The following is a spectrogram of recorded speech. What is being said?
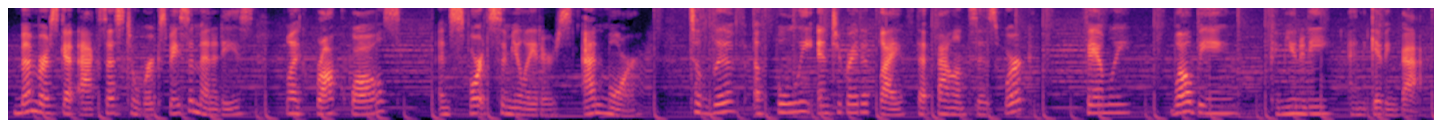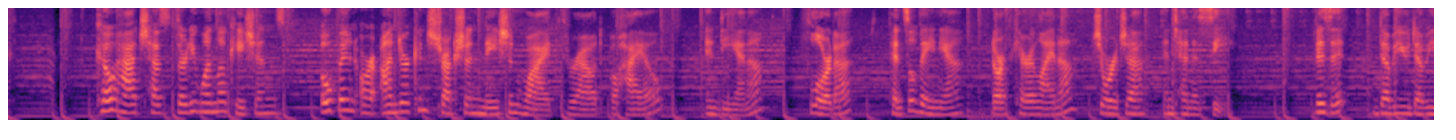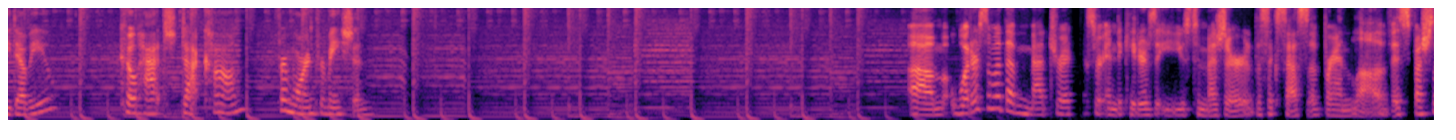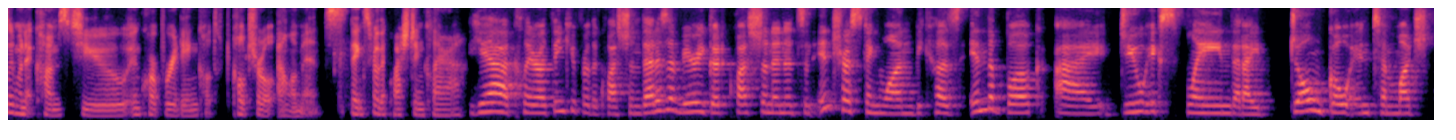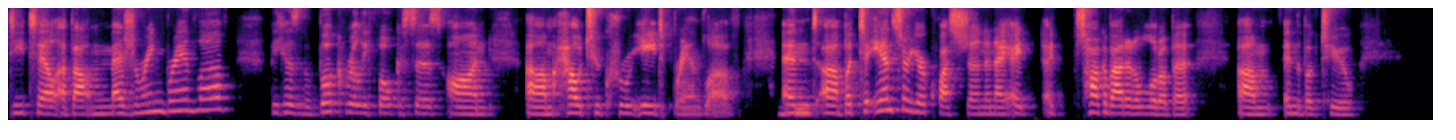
Members get access to workspace amenities like rock walls and sports simulators and more to live a fully integrated life that balances work, family, well being, community, and giving back. CoHatch has 31 locations open or under construction nationwide throughout Ohio, Indiana, Florida, Pennsylvania, North Carolina, Georgia, and Tennessee. Visit www.cohatch.com for more information. Um, what are some of the metrics or indicators that you use to measure the success of brand love, especially when it comes to incorporating cult- cultural elements? Thanks for the question, Clara. Yeah, Clara, thank you for the question. That is a very good question. And it's an interesting one because in the book, I do explain that I don't go into much detail about measuring brand love because the book really focuses on um, how to create brand love. Mm-hmm. And uh, but to answer your question, and I, I, I talk about it a little bit um, in the book too.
